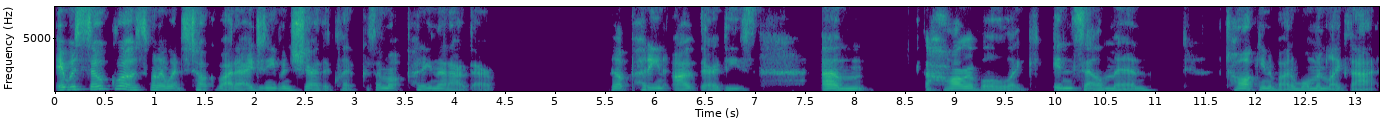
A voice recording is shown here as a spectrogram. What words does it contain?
it was so gross when I went to talk about it. I didn't even share the clip because I'm not putting that out there. Not putting out there these um horrible like incel men talking about a woman like that.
